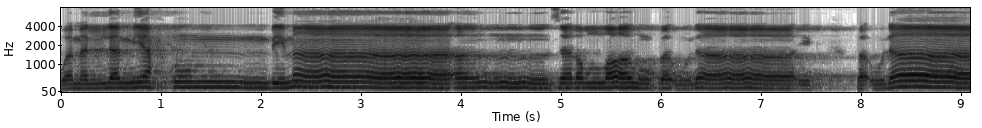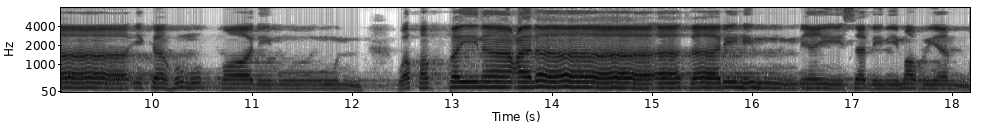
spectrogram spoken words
ومن لم يحكم بما أنزل الله فأولئك فأولئك هم الظالمون. وقفينا على آثارهم بعيسى بن مريم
